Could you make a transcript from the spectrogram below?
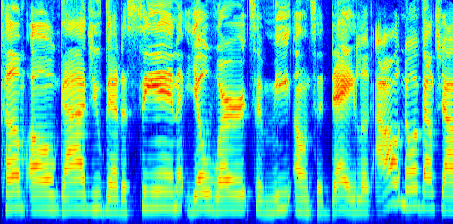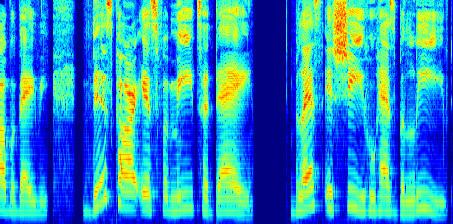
Come on, God, you better send your word to me on today. Look, I don't know about y'all, but baby, this card is for me today. Blessed is she who has believed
